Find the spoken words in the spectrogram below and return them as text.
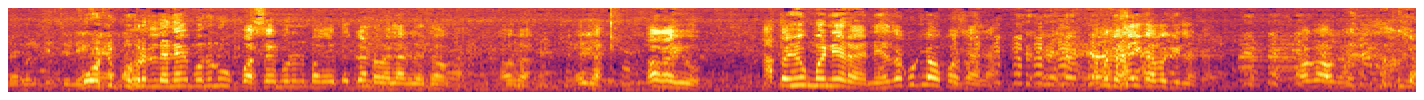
पोट भरलं नाही म्हणून उपास आहे म्हणून बघा इथं गंडवायला लागले बघा. बघा हे का बघा ह्यो. आता ह्यो मनेर आहे ना ह्याचा कुठला उपास आला? बघा आहे का बघितलं का? बघा बघा बघा.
